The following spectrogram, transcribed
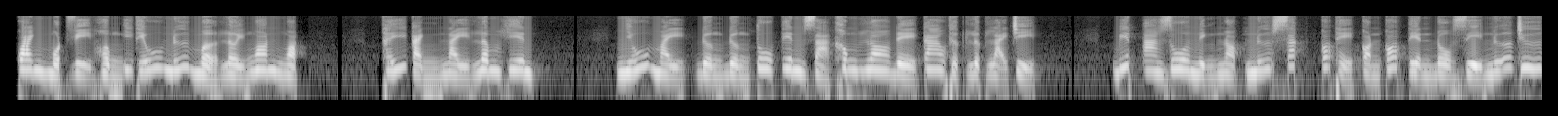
Quanh một vị hồng y thiếu nữ mở lời ngon ngọt. Thấy cảnh này lâm hiên nhíu mày, đường đường tu tiên giả không lo đề cao thực lực lại chỉ. Biết A-dua nịnh nọt nữ sắc, có thể còn có tiền đồ gì nữa chứ.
